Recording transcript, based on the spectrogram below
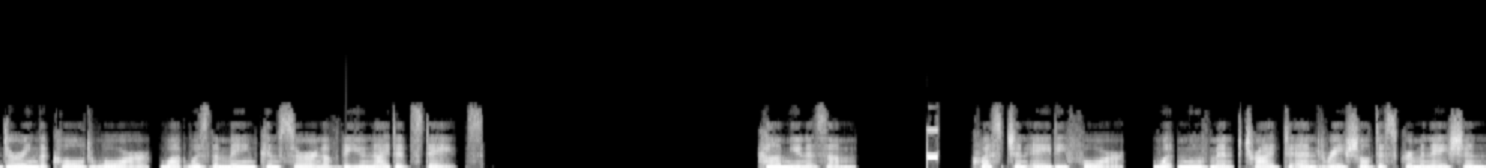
During the Cold War, what was the main concern of the United States? Communism. Question 84. What movement tried to end racial discrimination?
